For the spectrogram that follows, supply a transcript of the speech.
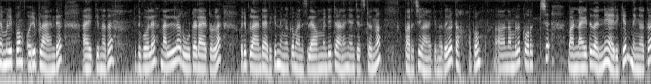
നമ്മളിപ്പം ഒരു പ്ലാന്റ് അയക്കുന്നത് ഇതുപോലെ നല്ല റൂട്ടഡ് ആയിട്ടുള്ള ഒരു പ്ലാന്റ് ആയിരിക്കും. നിങ്ങൾക്ക് മനസ്സിലാവാൻ വേണ്ടിയിട്ടാണ് ഞാൻ ജസ്റ്റ് ഒന്ന് പറിച്ച് കാണിക്കുന്നത് കേട്ടോ. അപ്പം നമ്മൾ കുറച്ച് മണ്ണായിട്ട് തന്നെയായിരിക്കും നിങ്ങൾക്ക്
